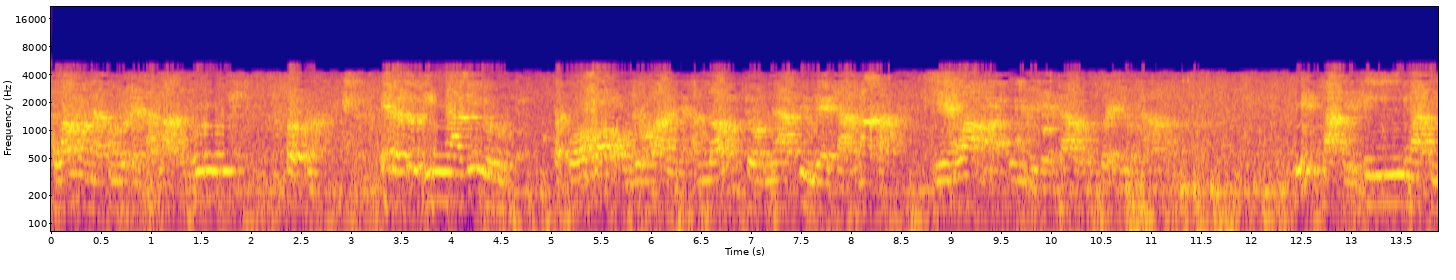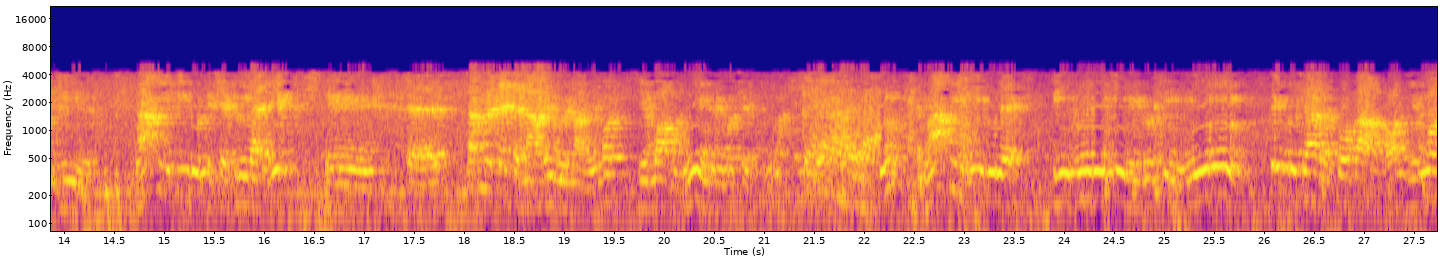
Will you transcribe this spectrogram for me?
အလောင်းတော်နဲ့ဆုံးလို့တဲ့ဌာနဘုရားဟုတ်ကဲ့အဲ့တော့ဒီညာလေးကိုသဘောပေါက်အောင်ပြောရတယ်အလောင်းတော်များပြုတဲ့ဌာနကရေဝမှာပြုနေတဲ့ဒါကိုဆွဲလို့တာဒီသာပြီငါပြီငါပြီလို့တစ်ချက်ပြလိုက်ရင် အဲအဲသမတ်တဲ့နာလေးဝင်လာရင်တော့ရေဝမှာနေနေလို့ဖြစ်တယ်နော်ငါပြီလို့လေဒီလိုလေးရှိနေလို့ရှိရင်သိလို့ကြားတဲ့ပေါ်ကဟောရေဝမှာ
